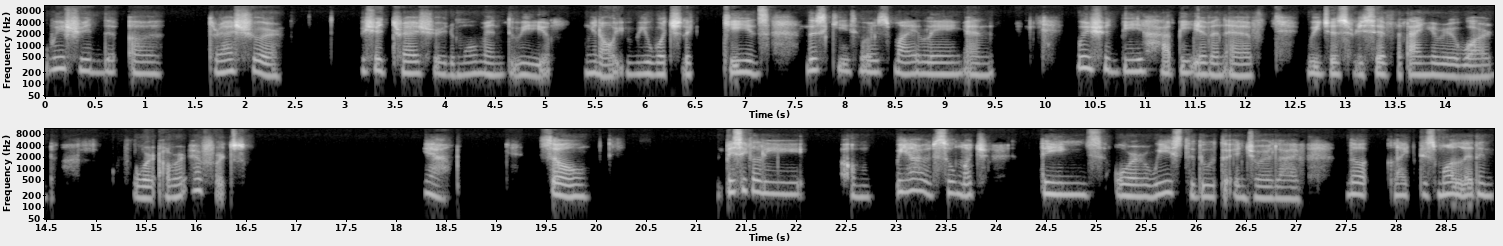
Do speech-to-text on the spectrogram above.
We should uh treasure we should treasure the moment we you know we watch the kids those kids who are smiling and we should be happy even if we just receive a tiny reward for our efforts. Yeah. So basically um we have so much things or ways to do to enjoy life. The like the small little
